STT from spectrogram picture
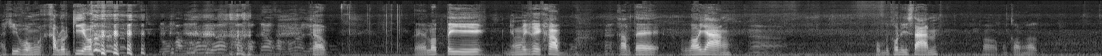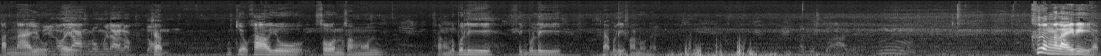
อาชีพผมขับรถเกี่ยวอยู่ฝั่งนู้นนะเยอะฝั่งบ่อแก้วฝั่งนู้นนะเยอะครับ แต่รถตียังไม่เคยขับขับแต่ล้อยางอ่า ผมเป็นคนอีสาน ก็เมื่อก่อนก็ปั่นนาอยู่นี่ล้อเอ้ยยางลงไม่ได้หรอกจครับมผมเกี่ยวข้าวอยู่โซนฝั่งนู้น ฝั่งลบบุรี สิงห์บุรีสระบุรีฝั่งนู้นครับอืมเครื่องอะไรพี่ครับ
